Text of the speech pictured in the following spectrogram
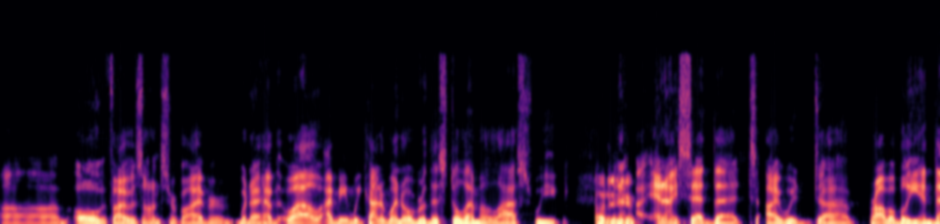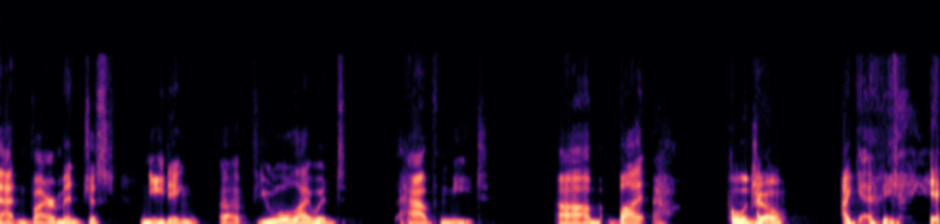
Um. Oh, if I was on Survivor, would I have? The, well, I mean, we kind of went over this dilemma last week, Oh, did you? and I, and I said that I would uh, probably in that environment, just needing uh, fuel, I would have meat. Um, but Pull a Joe. I get, yeah,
